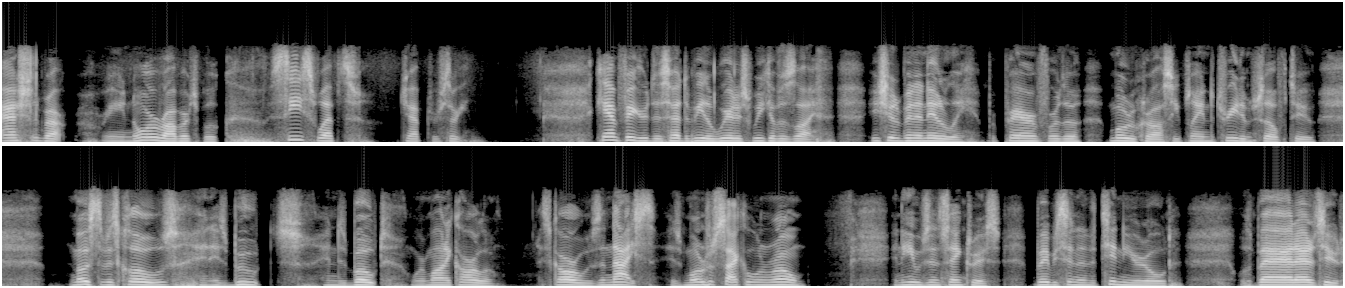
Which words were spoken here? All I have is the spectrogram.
Ashley Brock reading Nora Roberts' book, Sea Swept, Chapter 3. Cam figured this had to be the weirdest week of his life. He should have been in Italy, preparing for the motocross he planned to treat himself to. Most of his clothes and his boots and his boat were Monte Carlo. His car was in Nice, his motorcycle in Rome, and he was in St. Chris, babysitting a ten-year-old with a bad attitude.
